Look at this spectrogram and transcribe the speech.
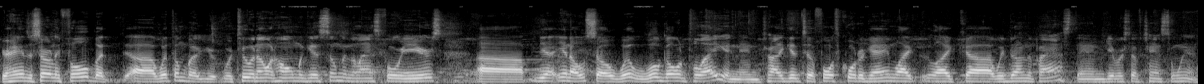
your hands are certainly full, but uh, with them. But you're, we're two and zero at home against them in the last four years. Uh, yeah, you know, so we'll we'll go and play and, and try to get to a fourth quarter game like like uh, we've done in the past, and give ourselves a chance to win.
